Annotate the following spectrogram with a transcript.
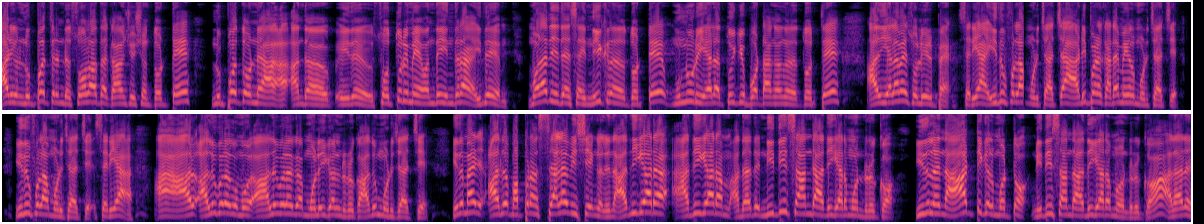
ஆர்டிகல் முப்பத்தி ரெண்டு சோலாத கான்ஸ்டியூஷன் தொட்டு முப்பத்தொன்னு அந்த இது சொத்துரிமை வந்து இந்திரா இது முலாதி தேசாய் நீக்கிறத தொட்டு முந்நூறு ஏழை தூக்கி போட்டாங்கிறத தொட்டு அது எல்லாமே சொல்லியிருப்பேன். சரியா? இது ஃபுல்லா முடிச்சாச்சா? அடிப்படை கடமைகள் முடிச்சாச்சு. இது ஃபுல்லா முடிச்சாச்சு. சரியா? அலுவலக அலுவலக மொழிகள் இருக்கும். அது முடிச்சாச்சு. இது மாதிரி அது அப்புறம் சில விஷயங்கள் இந்த அதிகார அதிகாரம் அதாவது நிதி சார்ந்த அதிகாரம் ஒன்று இருக்கும். இதுல இந்த ஆர்டிகல் மட்டும் நிதி சார்ந்த அதிகாரம் ஒன்று இருக்கும். அதாவது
